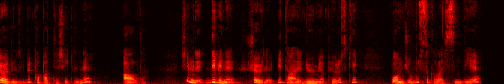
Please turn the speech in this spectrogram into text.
Gördüğünüz gibi papatya şeklini aldı. Şimdi dibine şöyle bir tane düğüm yapıyoruz ki boncuğumuz sıkılaşsın diye.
